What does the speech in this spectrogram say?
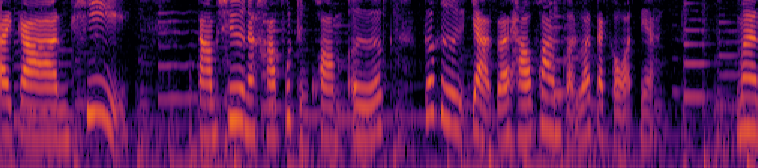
รายการที่ตามชื่อนะคะ พูดถึงความเอิร์กก็คืออยากจะเท้าความก่อนว่าแต่ก่อนเนี่ย มัน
